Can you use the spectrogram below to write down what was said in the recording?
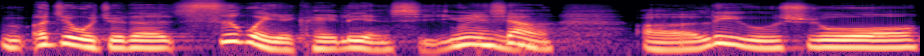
嗯，而且我觉得思维也可以练习，因为像、嗯、呃，例如说，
